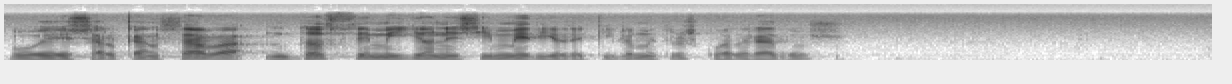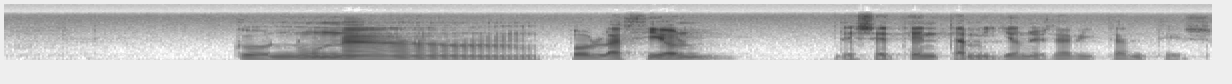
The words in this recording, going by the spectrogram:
pues alcanzaba 12 millones y medio de kilómetros cuadrados, con una población de 70 millones de habitantes,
